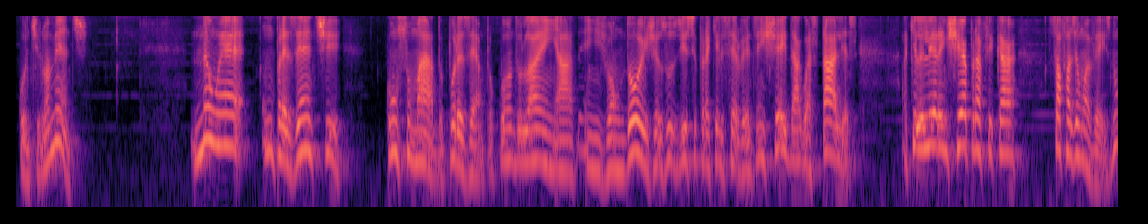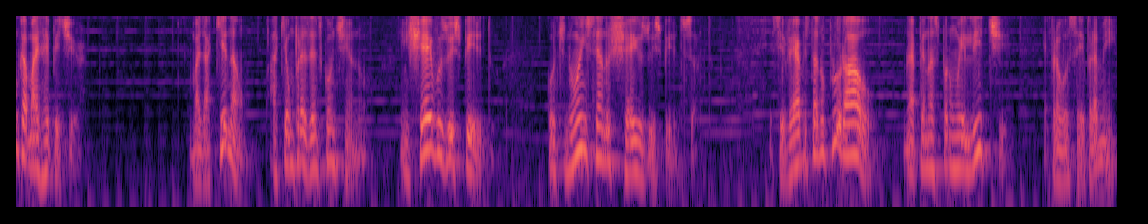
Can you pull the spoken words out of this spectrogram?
continuamente. Não é um presente consumado. Por exemplo, quando lá em, em João 2, Jesus disse para aqueles serventes: enchei d'água as talhas, aquilo ali era encher para ficar, só fazer uma vez, nunca mais repetir. Mas aqui não. Aqui é um presente contínuo. Enchei-vos do Espírito. Continuem sendo cheios do Espírito Santo. Esse verbo está no plural, não é apenas para uma elite, é para você e para mim.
